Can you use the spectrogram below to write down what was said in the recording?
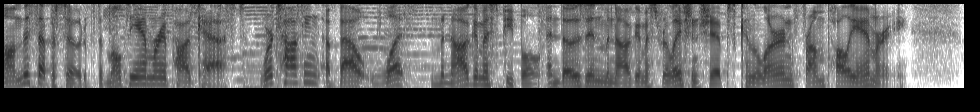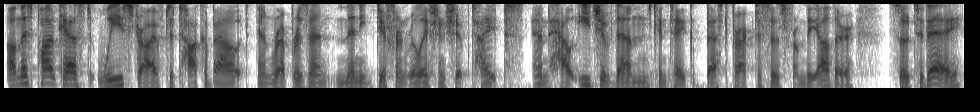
On this episode of the Multiamory podcast, we're talking about what monogamous people and those in monogamous relationships can learn from polyamory. On this podcast, we strive to talk about and represent many different relationship types and how each of them can take best practices from the other. So today,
